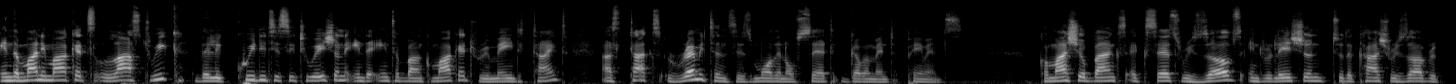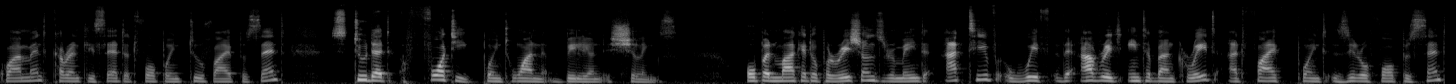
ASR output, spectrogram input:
In the money markets last week, the liquidity situation in the interbank market remained tight as tax remittances more than offset government payments. Commercial banks' excess reserves in relation to the cash reserve requirement, currently set at 4.25%, stood at 40.1 billion shillings. Open market operations remained active with the average interbank rate at 5.04%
